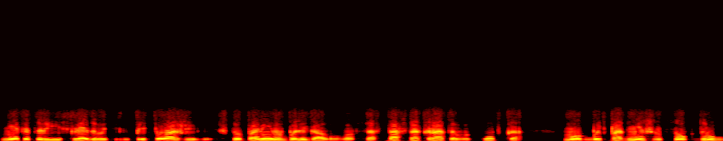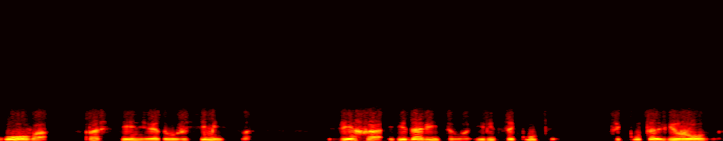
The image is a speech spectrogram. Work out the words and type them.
Некоторые исследователи предположили, что помимо болиголова в состав Сократова кубка мог быть подмешан сок другого, растения этого же семейства, веха ядовитого или цикуты, цикута вироза.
